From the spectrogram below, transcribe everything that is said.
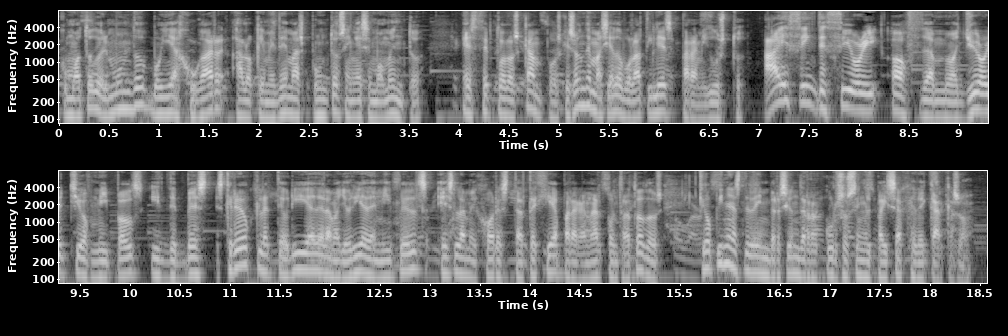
Como a todo el mundo, voy a jugar a lo que me dé más puntos en ese momento, excepto los campos, que son demasiado volátiles para mi gusto. I think the theory of the majority of meeples is the best. Creo que la teoría de la mayoría de meeples es la mejor estrategia para ganar contra todos. ¿Qué opinas de la inversión de recursos en el paisaje de Carcassonne?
